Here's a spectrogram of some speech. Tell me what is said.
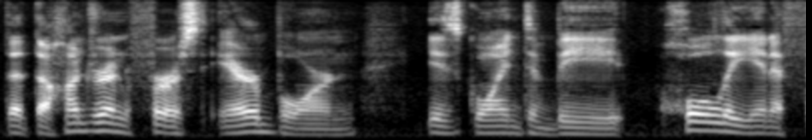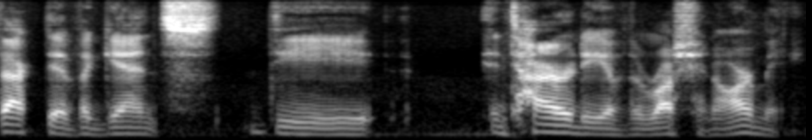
that the 101st Airborne is going to be wholly ineffective against the entirety of the Russian army.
